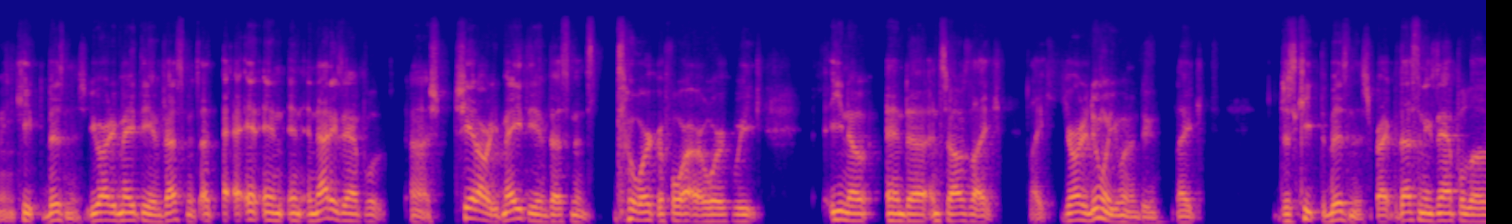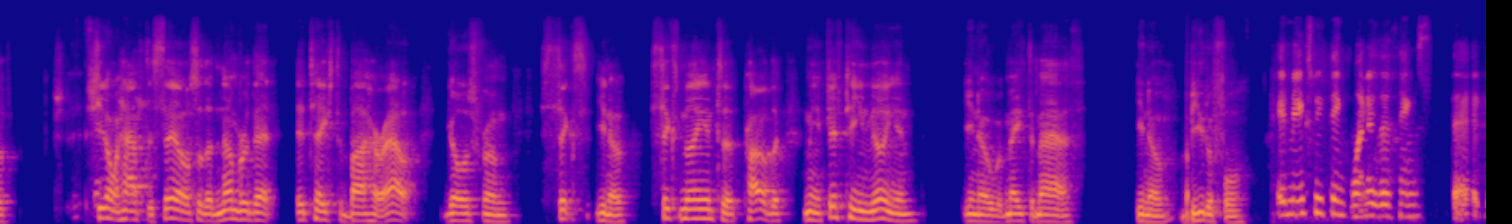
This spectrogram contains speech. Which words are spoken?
I mean, keep the business. You already made the investments. In, in, in that example, uh, she had already made the investments to work a four hour work week, you know, and, uh, and so I was like, like, you're already doing what you want to do. Like, just keep the business, right? But that's an example of she don't have to sell. So the number that it takes to buy her out goes from six, you know, six million to probably, I mean, 15 million, you know, would make the math, you know, beautiful. It makes me think one of the things that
